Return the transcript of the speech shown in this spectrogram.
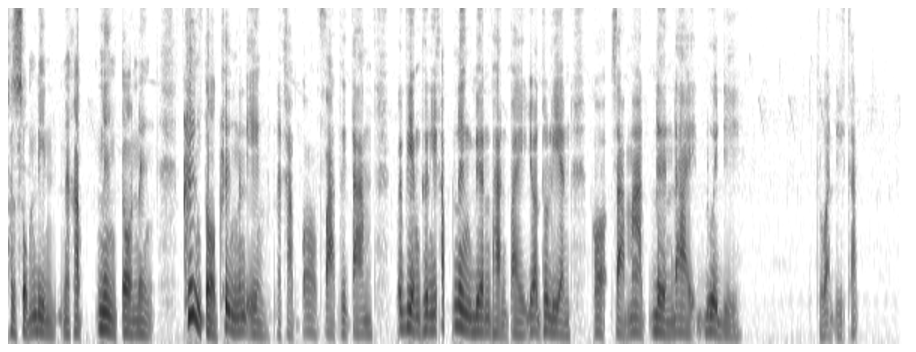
ผสมดินนะครับหนึ่งต่อหนึ่งครึ่งต่อครึ่งนั่นเองนะครับ ก็ฝากติดตามไว้เพียงเท่านี้ครับหนึ่งเดือนผ่านไปยอดทุเรียนก็สามารถเดินได้ด้วยดี สวัสดีครับ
